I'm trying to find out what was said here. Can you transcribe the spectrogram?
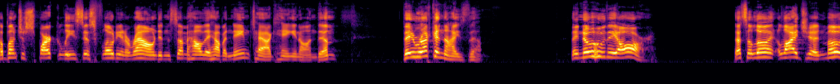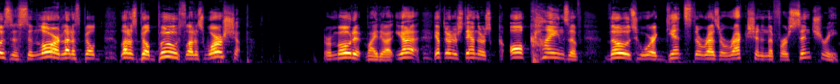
a bunch of sparklies just floating around and somehow they have a name tag hanging on them. They recognize them, they know who they are. That's Elijah and Moses and Lord, let us build, let us build booths, let us worship. They're motivated by that. You, gotta, you have to understand there's all kinds of those who were against the resurrection in the first century.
